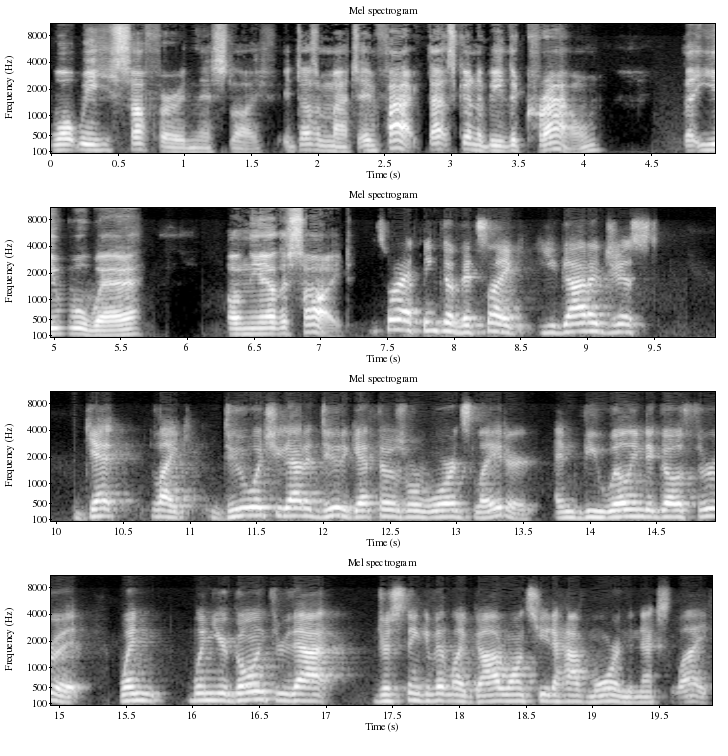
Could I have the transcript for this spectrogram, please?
what we suffer in this life. It doesn't matter. In fact, that's going to be the crown that you will wear on the other side. That's what I think of. It's like you got to just get like do what you got to do to get those rewards later and be willing to go through it. When when you're going through that, just think of it like God wants you to have more in the next life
